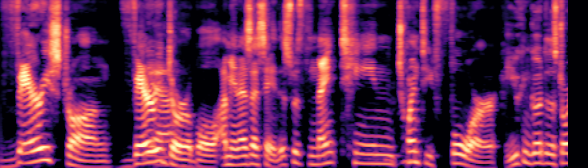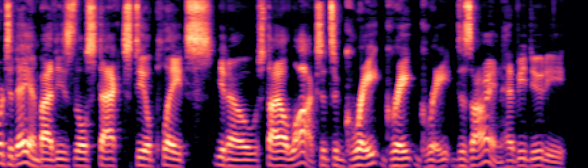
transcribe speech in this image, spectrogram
very strong, very Yeah. durable. I mean, as I say, this was mm-hmm. 1924. You can go to the store today and buy these little stacked steel plates, you know, style locks. It's a great, great, great design, heavy duty.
